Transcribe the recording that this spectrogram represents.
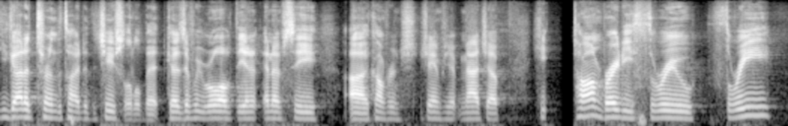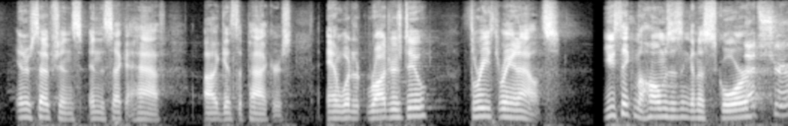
you got to turn the tide to the Chiefs a little bit because if we roll up the N- NFC uh, Conference Championship matchup, he, Tom Brady threw three interceptions in the second half uh, against the Packers, and what did Rodgers do? Three three and outs. You think Mahomes isn't going to score That's true.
